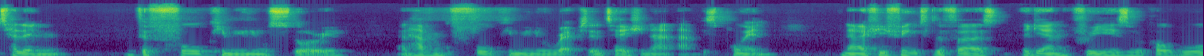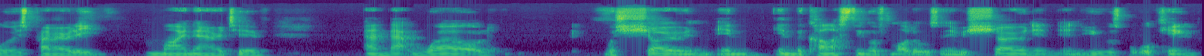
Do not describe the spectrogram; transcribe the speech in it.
telling the full communal story and having full communal representation at, at this point. Now, if you think to the first, again, three years of a Cold Wall is primarily my narrative, and that world was shown in in the casting of models and it was shown in, in who was walking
